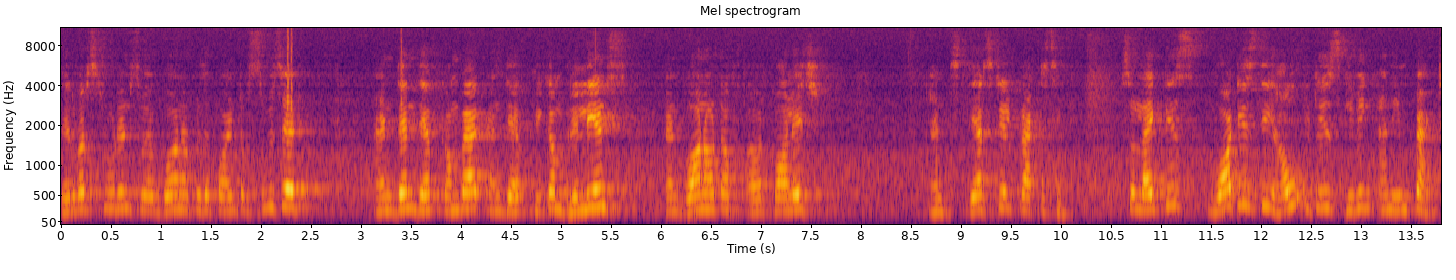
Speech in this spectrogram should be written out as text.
there were students who have gone up to the point of suicide and then they have come back and they have become brilliant and gone out of our college and they are still practicing. So like this, what is the, how it is giving an impact?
